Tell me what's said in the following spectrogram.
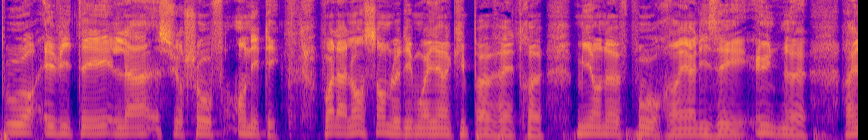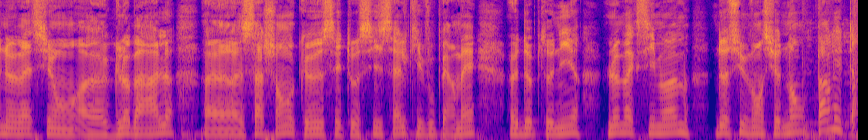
pour éviter la surchauffe en été. Voilà l'ensemble des moyens qui peuvent être mis en œuvre pour réaliser une rénovation globale, sachant que c'est aussi celle qui vous permet d'obtenir le maximum de subventionnement par l'État.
